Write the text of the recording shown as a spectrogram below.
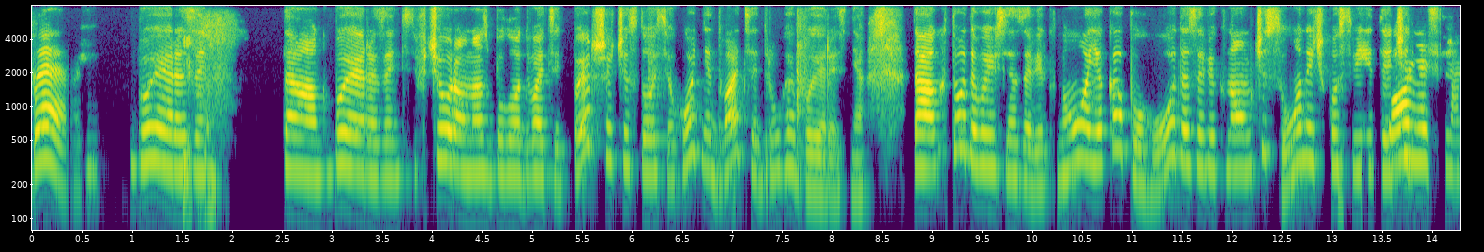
Березень. Березень. Так, березень. Вчора у нас було 21 число, сьогодні 22 березня. Так, хто дивився за вікно, яка погода за вікном, чи сонечко світить, чи Сонячна.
